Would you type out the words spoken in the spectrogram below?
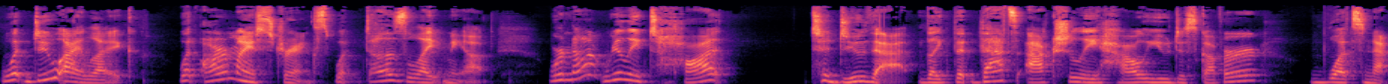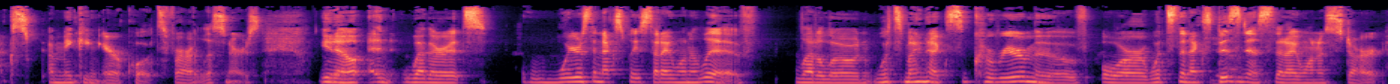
What do i like? What are my strengths? What does light me up we're not really taught to do that. Like that that's actually how you discover what's next. I'm making air quotes for our listeners. You yeah. know, and whether it's where's the next place that I want to live, let alone what's my next career move or what's the next yeah. business that I want to start,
